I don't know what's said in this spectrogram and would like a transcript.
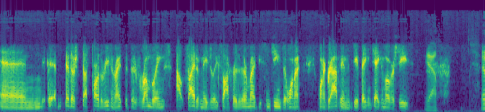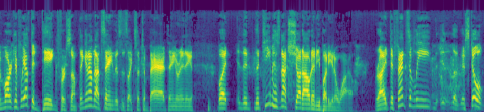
and uh, there's that's part of the reason, right? That there's rumblings outside of Major League Soccer that there might be some teams that want to want to grab him and see if they can take him overseas. Yeah. And Mark, if we have to dig for something, and I'm not saying this is like such a bad thing or anything, but the the team has not shut out anybody in a while, right? Defensively, look, they're still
